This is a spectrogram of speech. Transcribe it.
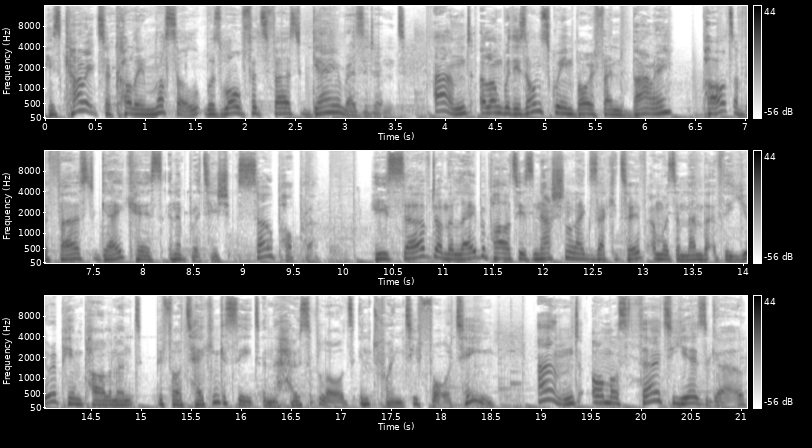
His character, Colin Russell, was Walford's first gay resident, and, along with his on screen boyfriend Barry, part of the first gay kiss in a British soap opera. He served on the Labour Party's national executive and was a member of the European Parliament before taking a seat in the House of Lords in 2014. And almost 30 years ago,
